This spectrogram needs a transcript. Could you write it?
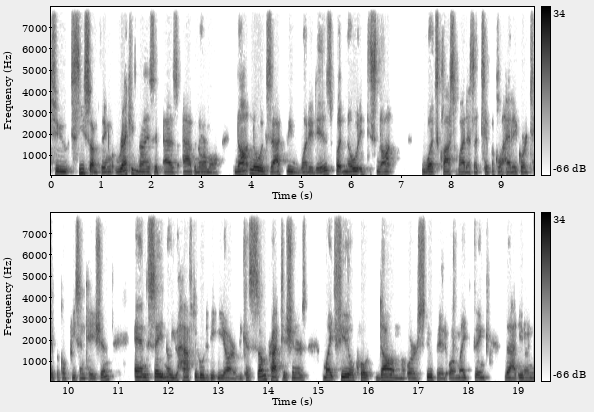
to see something, recognize it as abnormal, not know exactly what it is, but know it's not what's classified as a typical headache or a typical presentation and say, no, you have to go to the ER because some practitioners might feel, quote, dumb or stupid or might think that, you know, in,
